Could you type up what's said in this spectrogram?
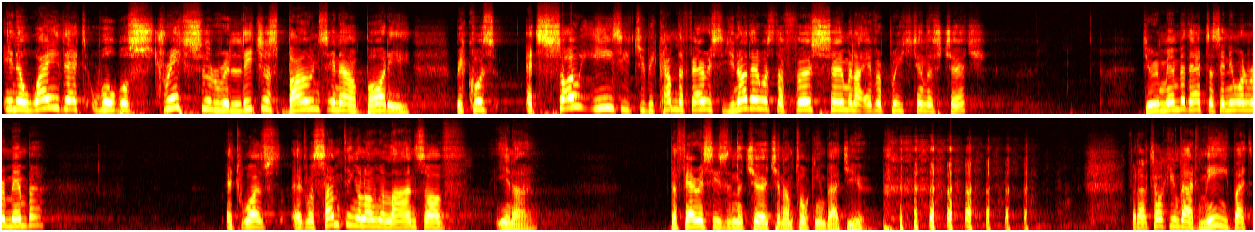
in a way that will, will stretch the religious bones in our body because it's so easy to become the Pharisee. You know, that was the first sermon I ever preached in this church. Do you remember that? Does anyone remember? It was, it was something along the lines of, you know, the Pharisees in the church, and I'm talking about you. but I'm talking about me. But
